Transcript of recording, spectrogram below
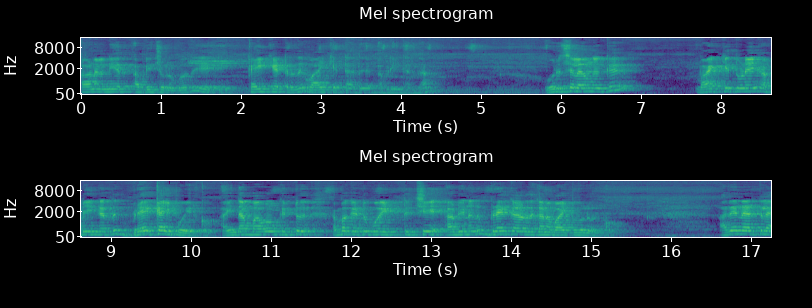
காணல் நீர் அப்படின்னு சொல்லும்போது கை கெட்டுறது வாய் கெட்டாது அப்படிங்கிறது தான் ஒரு சிலவங்களுக்கு வாக்கிய துணை அப்படிங்கிறது பிரேக் ஆகி போயிருக்கும். ஐந்தாம் பாவம் கெட்டு ரொம்ப கெட்டு போயிட்டுச்சு அப்படின்னது பிரேக் ஆகிறதுக்கான வாய்ப்புகள் இருக்கும். அதே நேரத்தில்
